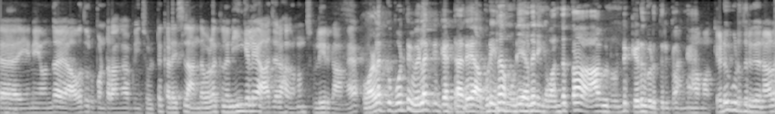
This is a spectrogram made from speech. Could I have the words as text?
அஹ், என்னைய வந்து அவதூறு பண்றாங்க அப்படின்னு சொல்லிட்டு கடைசியில அந்த வழக்குல நீங்களே ஆஜராகணும்னு சொல்லியிருக்காங்க. வழக்கு போட்டு விளக்கு கேட்டாரு. அப்படிலாம் முடியாது. நீங்க வந்துதான் ஆகணும்னு கெடு கொடுத்துருக்காங்க. ஆமா கெடு கொடுத்துருக்கிறதுனால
